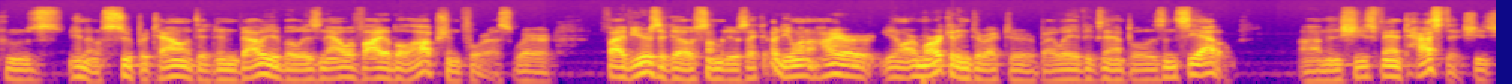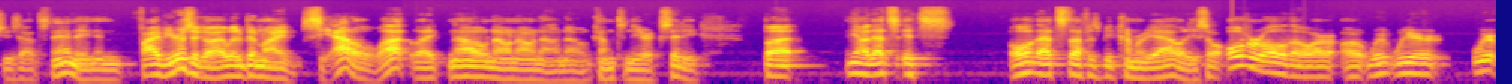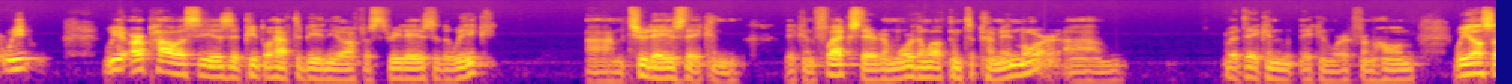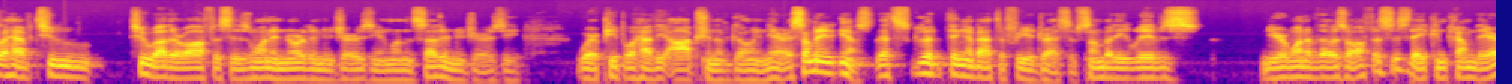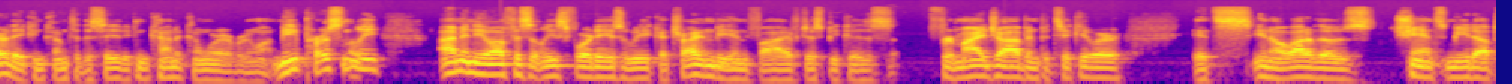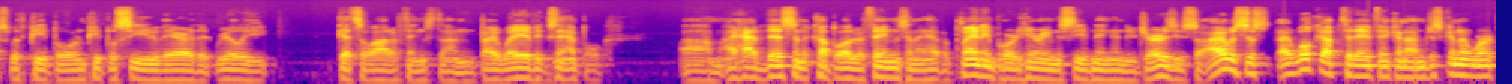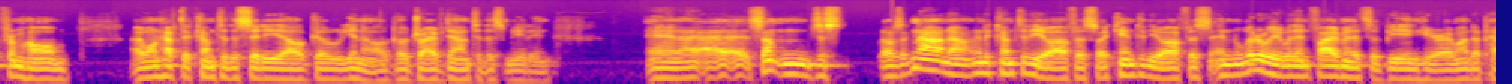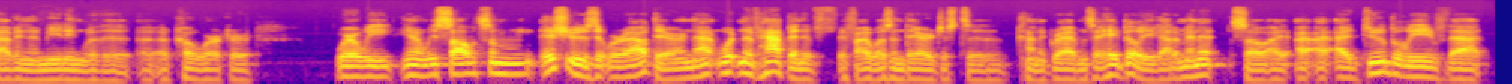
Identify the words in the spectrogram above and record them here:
who's you know super talented and valuable is now a viable option for us where five years ago somebody was like oh do you want to hire you know our marketing director by way of example is in seattle. Um, and she's fantastic. She's she's outstanding. And five years ago i would have been like seattle? What? Like no no no no no. Come to new york city. But you know that's it's all that stuff has become a reality so overall though our, our we're, we're we we our policy is that people have to be in the office three days of the week um, two days they can they can flex. They're more than welcome to come in more, um, but they can they can work from home. We also have two two other offices, one in northern New Jersey and one in southern New Jersey, where people have the option of going there. Somebody, you know, that's a good thing about the free address. If somebody lives near one of those offices, they can come there. They can come to the city. They can kind of come wherever they want. Me personally, I'm in the office at least four days a week. I try and be in five just because for my job in particular, it's you know a lot of those chance meetups with people and people see you there that really gets a lot of things done by way of example um, i have this and a couple other things and i have a planning board hearing this evening in new jersey so i was just i woke up today thinking i'm just going to work from home i won't have to come to the city. I'll go you know i'll go drive down to this meeting. And i, I something just I was like, no, no, I'm going to come to the office. So I came to the office, and literally within five minutes of being here, I wound up having a meeting with a, a coworker where we you know we solved some issues that were out there and that wouldn't have happened if if i wasn't there just to kind of grab and say hey bill you got a minute? So i i, I do believe that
